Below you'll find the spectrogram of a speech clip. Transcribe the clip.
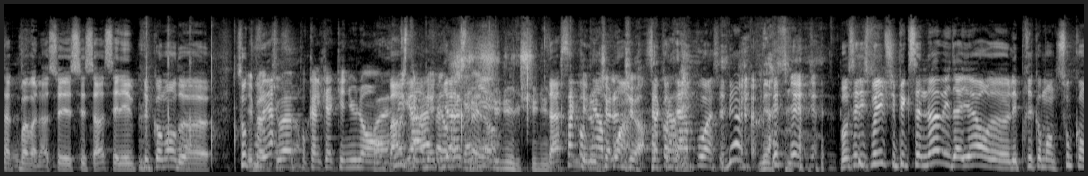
euh, bah, voilà, c'est c'est ça, c'est les précommandes euh, sont Eh ben, ouvertes. tu vois, pour quelqu'un qui est nul en. Ouais. Bah, Oui, regarde, Je suis nul, je suis nul. T'as T'es le 51 challenger. points. 51 points, c'est bien. Merci. Bon, c'est disponible chez Pixel Love et d'ailleurs, euh, les précommandes sont ont,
